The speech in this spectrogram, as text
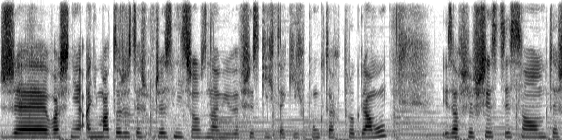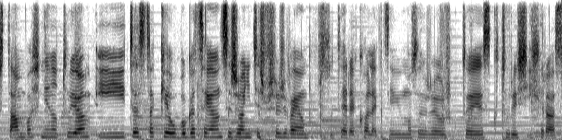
że właśnie animatorzy też uczestniczą z nami we wszystkich takich punktach programu i zawsze wszyscy są też tam właśnie notują i to jest takie ubogacające, że oni też przeżywają po prostu te rekolekcje, mimo to, że już to jest któryś ich raz.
